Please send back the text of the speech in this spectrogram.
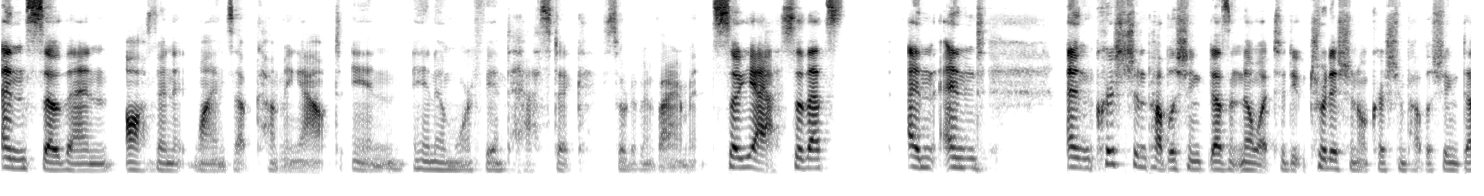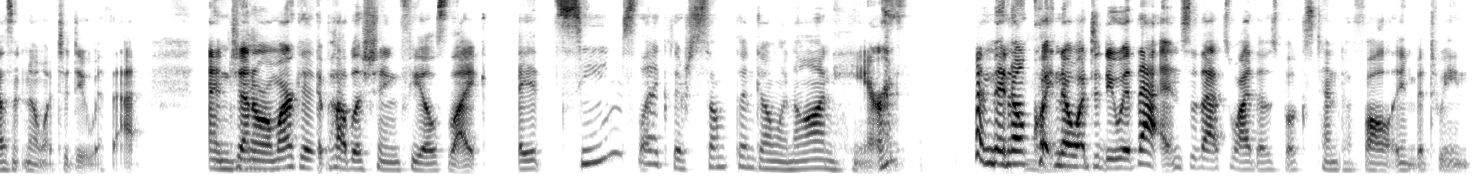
And so then often it winds up coming out in in a more fantastic sort of environment. So yeah so that's and and and christian publishing doesn't know what to do. Traditional christian publishing doesn't know what to do with that. And mm-hmm. general market publishing feels like it seems like there's something going on here and they don't quite know what to do with that and so that's why those books tend to fall in between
